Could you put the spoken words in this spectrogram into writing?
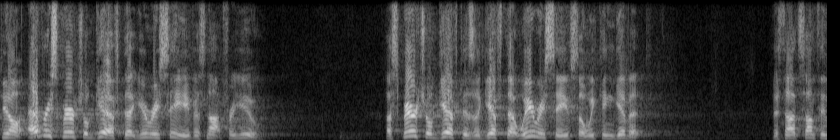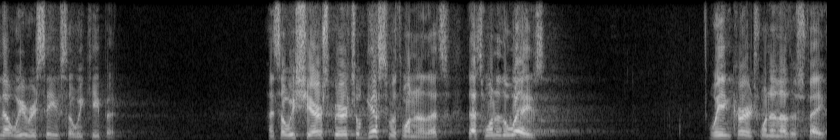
You know, every spiritual gift that you receive is not for you. A spiritual gift is a gift that we receive so we can give it. It's not something that we receive so we keep it. And so we share spiritual gifts with one another. That's, that's one of the ways we encourage one another's faith.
